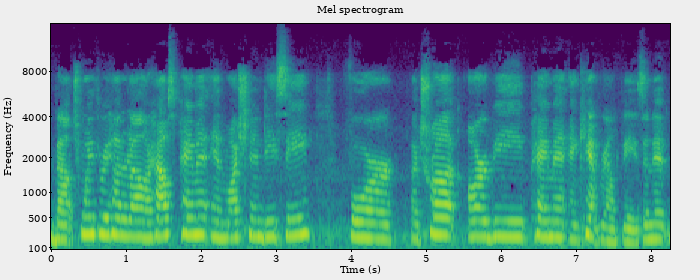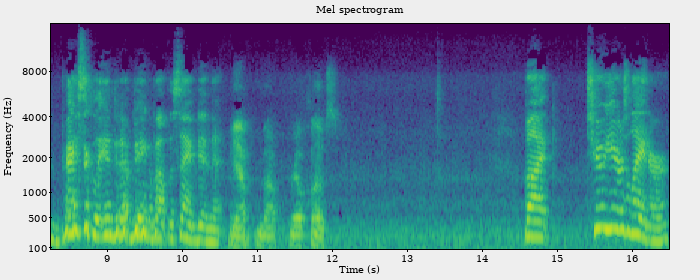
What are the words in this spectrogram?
about $2,300 house payment in Washington, D.C. for a truck, RV payment, and campground fees. And it basically ended up being about the same, didn't it? Yep, about real close. But two years later,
